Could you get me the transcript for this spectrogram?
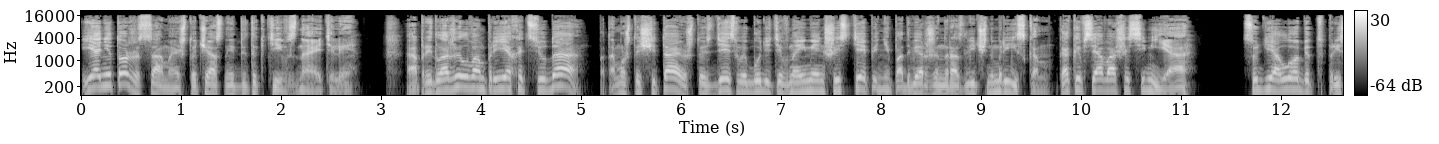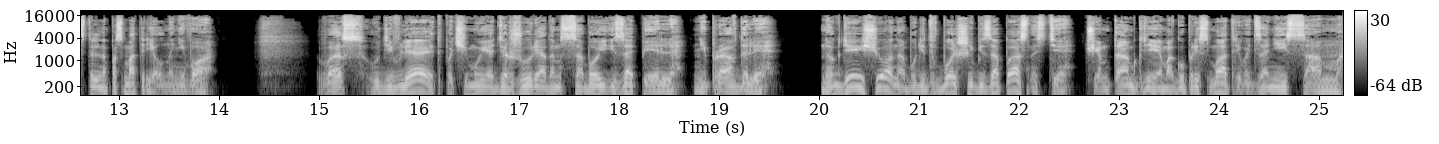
«Я не то же самое, что частный детектив, знаете ли. А предложил вам приехать сюда, потому что считаю, что здесь вы будете в наименьшей степени подвержены различным рискам, как и вся ваша семья». Судья Лоббит пристально посмотрел на него. «Вас удивляет, почему я держу рядом с собой Изапель, не правда ли?» Но где еще она будет в большей безопасности, чем там, где я могу присматривать за ней сам?»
